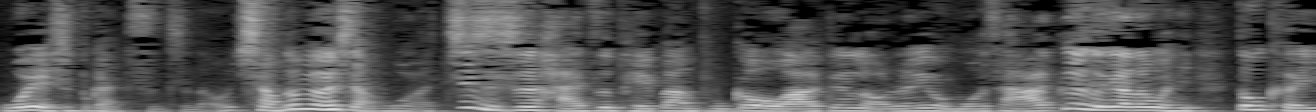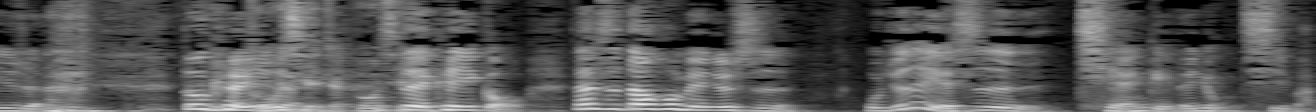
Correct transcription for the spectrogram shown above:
我也是不敢辞职的，我想都没有想过，即使是孩子陪伴不够啊，跟老人有摩擦，各种各样的问题都可以忍，都可以苟且着苟且对，可以苟。但是到后面就是，我觉得也是钱给的勇气吧。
